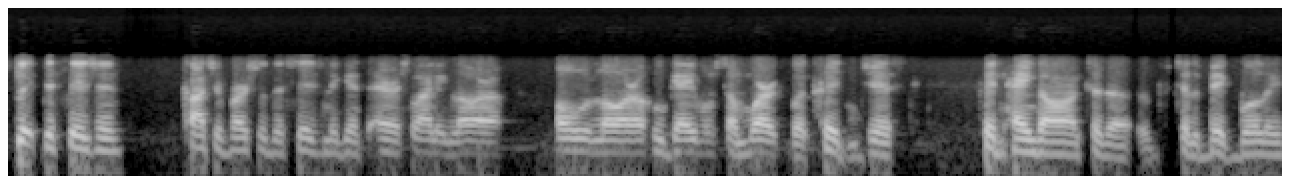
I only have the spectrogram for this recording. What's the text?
split decision, controversial decision against Erislandy Lara, old Laura, who gave him some work but couldn't just couldn't hang on to the to the big bully.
